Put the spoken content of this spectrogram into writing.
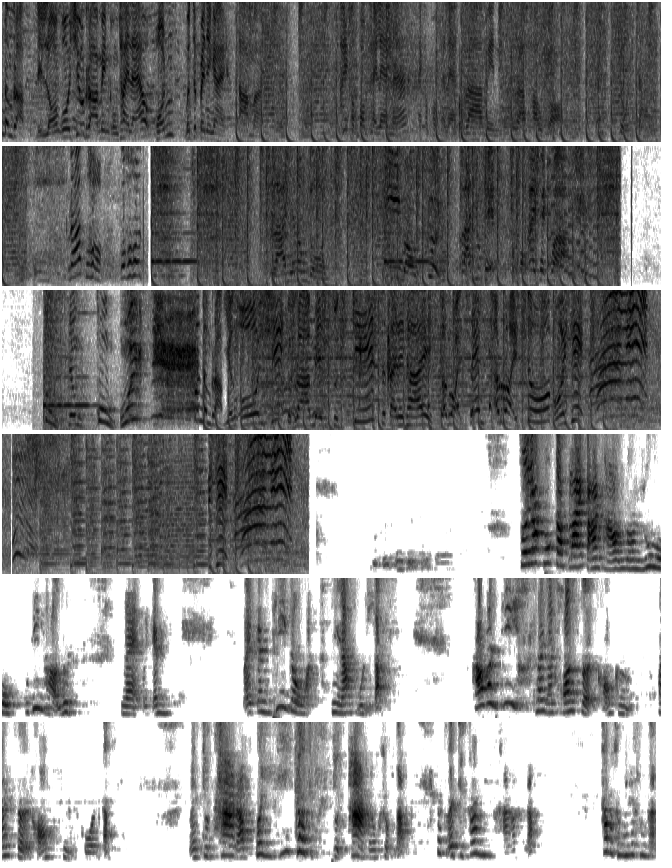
นตำรับได้ลองโอชิราเมนของไทยแล้ว ผลมันจะเป็นยังไง ตามมาไอคำฟอร์มไทยแลนด์นะไอคำฟอร์มไทยแลนด์ราเมนราเพากรอบโดนใจครับผมก็ร้านนี้ต้องโดนอีเมาเกินร้านยูเผ็ดของไอเผ็ดกว่าต้มยำกุ้งอุ้ยต้นตำรับยังโออิชิกับราเมนสุดจี๊ดสไตล์ไทยๆอร่อยเส้น อร่อยซุปโอ อิชิโออิชิสวัสดีครับพบกับรายการข่าวนอนลูกที่ข่าวเลยแหลกไปกัน ไปกันที่จังหวัดนนทบุรีครับเขาวันที่รายการคอนเสิร์ตของคือคอนเสิร์ตของสื่อโกนครับเป็นจุดห้าครับวันที่ก็จุดห้าครับผู้ชมครับก็จะเป็นจุดห้ามีหาครับถ้าผู้ชมไม่ได้ชมกับ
